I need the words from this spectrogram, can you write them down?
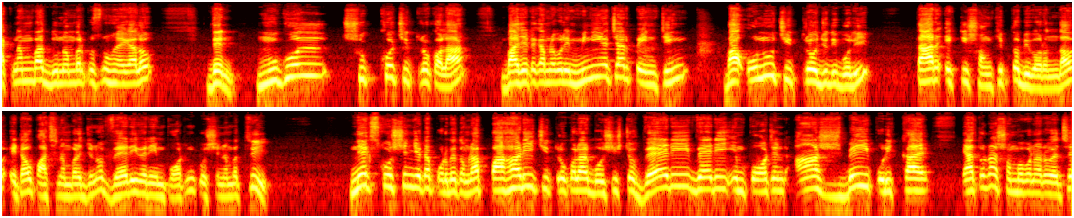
এক নাম্বার, দু নম্বর প্রশ্ন হয়ে গেল। দেন মুঘল সূক্ষ্ম চিত্রকলা বা যেটাকে আমরা বলি মিনিয়েচার পেন্টিং বা অনুচিত্র যদি বলি, তার একটি সংক্ষিপ্ত বিবরণ দাও। এটাও পাঁচ নম্বরের জন্য very very important question number three next question যেটা পড়বে তোমরা, পাহাড়ি চিত্রকলার বৈশিষ্ট্য ভেরি ভেরি ইম্পর্টেন্ট আসবেই পরীক্ষায়। এতটা সম্ভাবনা রয়েছে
